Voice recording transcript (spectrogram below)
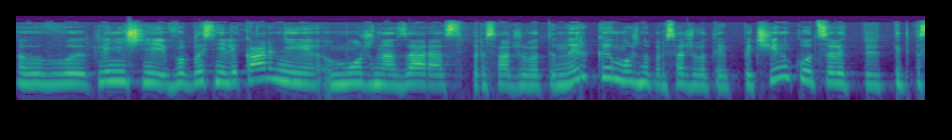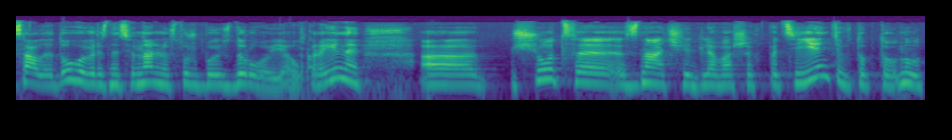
В клінічній в обласній лікарні можна зараз пересаджувати нирки, можна пересаджувати печінку. Це підписали договір з Національною службою здоров'я України. А, Що це значить для ваших пацієнтів? Тобто, ну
